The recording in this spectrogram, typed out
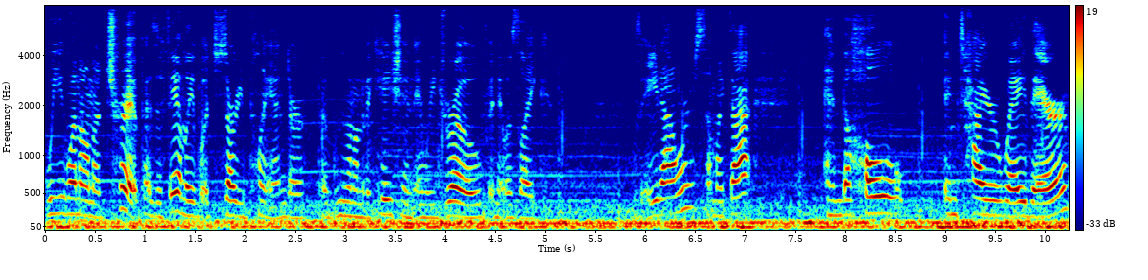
We went on a trip as a family, which is already planned, or uh, we went on a vacation and we drove, and it was like, eight hours, something like that. And the whole entire way there,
